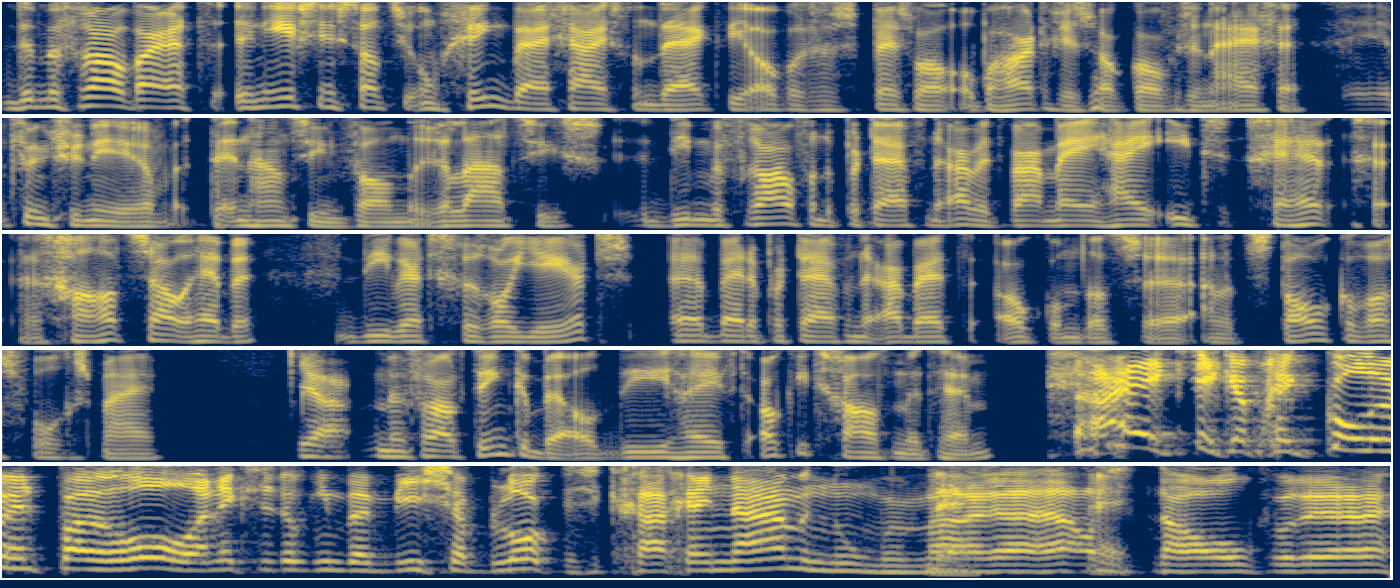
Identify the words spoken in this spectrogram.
De mevrouw waar het in eerste instantie om ging bij Gijs van Dijk, die overigens best wel openhartig is ook over zijn eigen functioneren ten aanzien van relaties. Die mevrouw van de Partij van de Arbeid, waarmee hij iets ge- gehad zou hebben, die werd gerooieerd eh, bij de Partij van de Arbeid. Ook omdat ze aan het stalken was, volgens mij. Ja. Mevrouw Tinkerbell, die heeft ook iets gehad met hem. Ja, ik, ik heb geen column in het parool en ik zit ook niet bij Misha Blok, dus ik ga geen namen noemen. Maar eh, als, nee. het nou over, eh,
